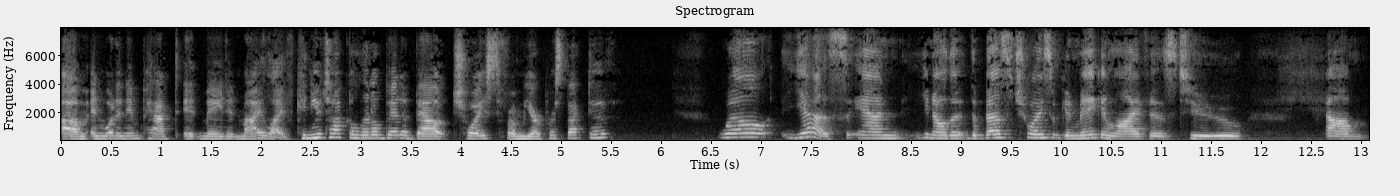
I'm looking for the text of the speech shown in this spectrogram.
um, and what an impact it made in my life. Can you talk a little bit about choice from your perspective? Well, yes, and you know the the best choice we can make in life is to um,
